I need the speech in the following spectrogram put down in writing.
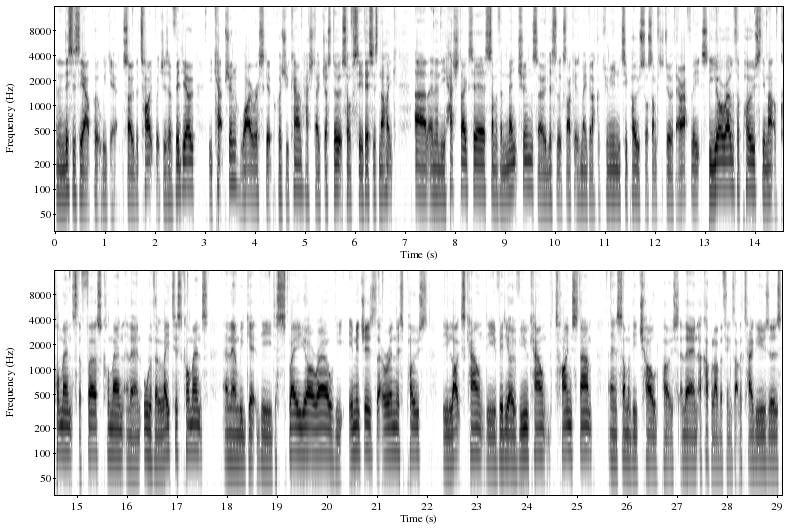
and then this is the output we get. So the type, which is a video, the caption, why risk it because you can, hashtag just do it. So obviously this is Nike. Um, and then the hashtags here, some of the mentions. So this looks like it was maybe like a community post or something to do with their athletes. The URL of the post, the amount of comments, the first comment, and then all of the latest comments. And then we get the display URL, the images that are in this post, the likes count, the video view count, the timestamp, and some of the child posts, and then a couple other things like the tag users,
